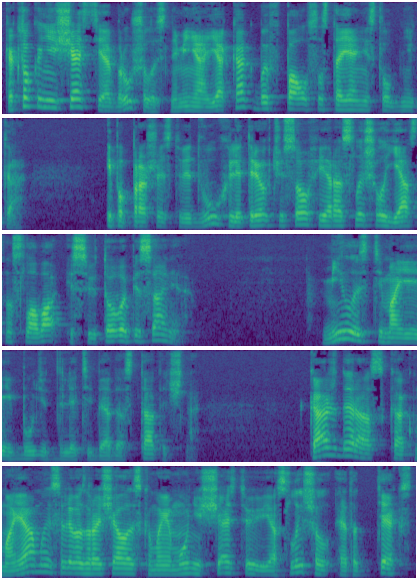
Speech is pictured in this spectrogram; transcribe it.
Как только несчастье обрушилось на меня, я как бы впал в состояние столбняка – и по прошествии двух или трех часов я расслышал ясно слова из Святого Писания. «Милости моей будет для тебя достаточно». Каждый раз, как моя мысль возвращалась к моему несчастью, я слышал этот текст.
